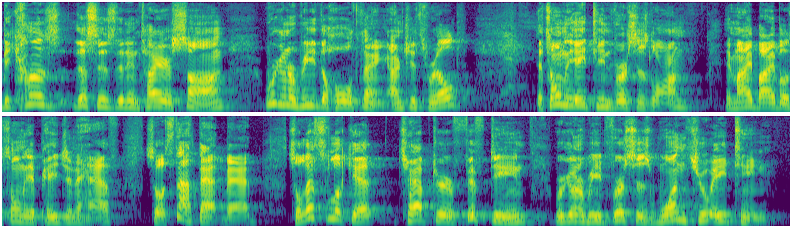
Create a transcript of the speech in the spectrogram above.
because this is an entire song, we're going to read the whole thing. Aren't you thrilled? Yes. It's only 18 verses long. In my Bible, it's only a page and a half, so it's not that bad. So let's look at chapter 15. We're going to read verses 1 through 18.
